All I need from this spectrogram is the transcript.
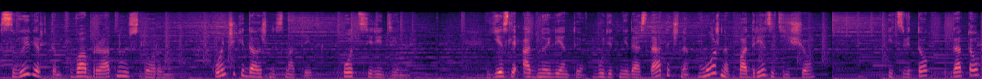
с вывертом в обратную сторону. Кончики должны смотреть от середины. Если одной ленты будет недостаточно, можно подрезать еще. И цветок готов.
